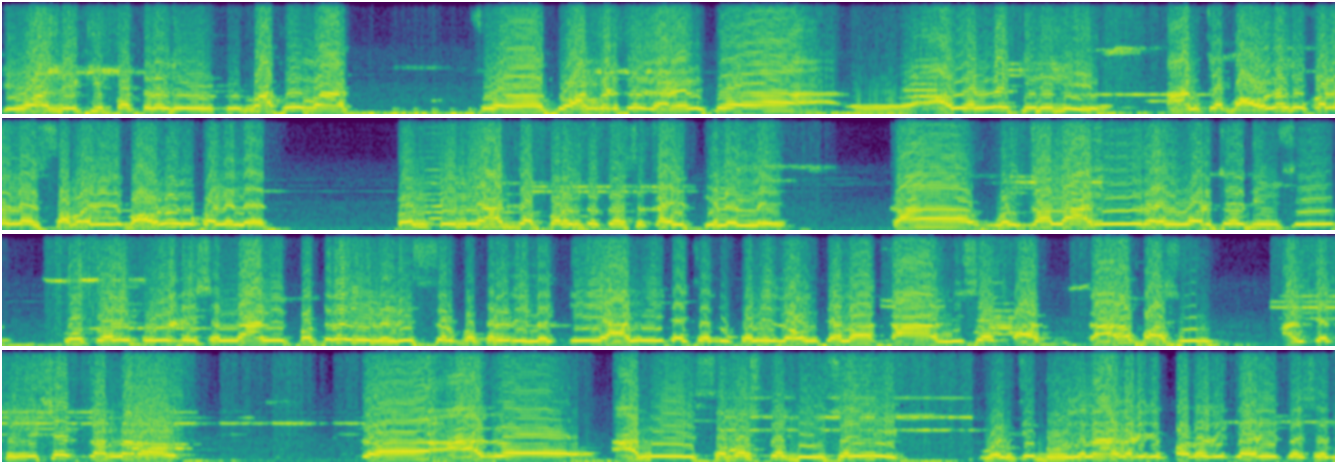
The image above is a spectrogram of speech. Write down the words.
किंवा लेखी पत्र देऊन तू माफी माग. तू आंबेडकर घराण्याचं अवहेलना केलेली. आमच्या भावना दुखावलेल्या आहेत समाजाच्या भावना दुखावलेल्या आहेत. पण त्यांनी अद्यापर्यंत तसं काहीच केलेलं नाही. का मग काल आम्ही रविवारच्या दिवशी कोतवाली पोलीस स्टेशनला आम्ही पत्र दिलं रिस्टर पत्र दिलं की आम्ही त्याच्या दुकानी जाऊन त्याला का निषेध काळापासून आणि त्याचा निषेध करणार आहोत. तर आज आम्ही समस्त भीमसैनिक वंचित बहुजन आघाडीचे पदाधिकारी तसेच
